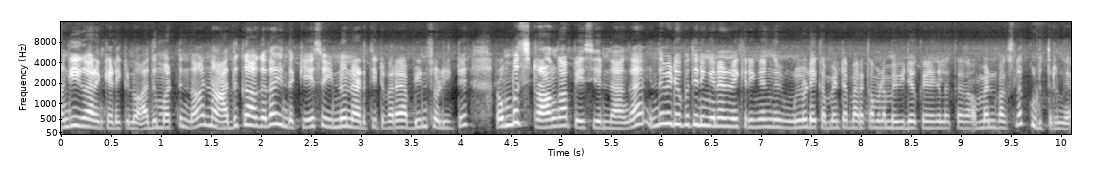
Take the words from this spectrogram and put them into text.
அங்கீகாரம் கிடைக்கணும். அது மட்டும்தான். நான் அதுக்காக தான் இந்த கேஸை இன்னும் நடத்திட்டு வரேன் அப்படின்னு சொல்லிட்டு ரொம்ப ஸ்ட்ராங்காக பேசியிருந்தாங்க. இந்த வீடியோ பற்றி நீங்கள் என்ன நினைக்கிறீங்க உங்களுடைய கமெண்ட்டை மறக்காமல் நம்ம வீடியோ கமெண்ட் பாக்ஸில் கொடுத்துருங்க.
